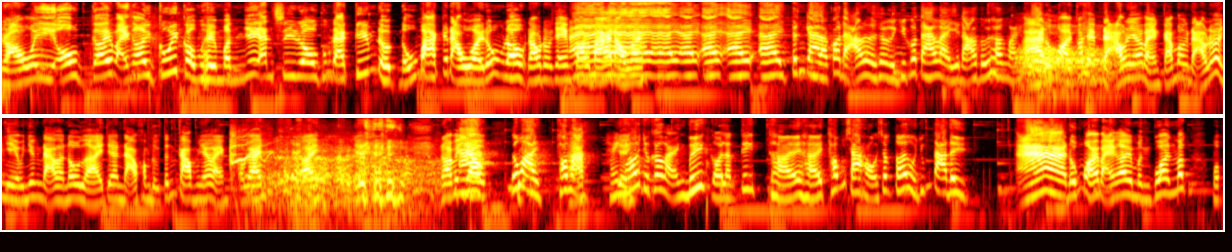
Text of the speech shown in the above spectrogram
rồi ok bạn ơi cuối cùng thì mình với anh siro cũng đã kiếm được đủ ba cái đầu rồi đúng không đâu đâu đâu cho em coi ba cái đầu coi. Ai ai ai ai ai tính ra là có đạo rồi sao mà chưa có ta vậy đạo tuổi hơn bạn. À đúng rồi có thêm đạo nữa các bạn cảm ơn đạo rất là nhiều nhưng đạo là nô lệ cho nên đạo không được tính công nha các bạn. Ok rồi. Rồi bây giờ. À, đúng rồi không Hả? à hãy nói cho các bạn biết gọi là cái hệ hệ thống xã hội sắp tới của chúng ta đi À đúng rồi bạn ơi mình quên mất. Một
